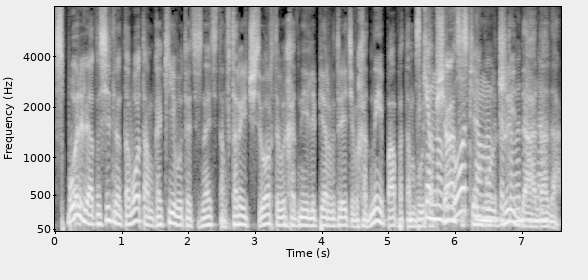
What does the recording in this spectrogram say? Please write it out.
спорили относительно того, там, какие вот эти, знаете, там, вторые, четвертые выходные или первые, третьи выходные, папа там с будет общаться, год, с кем будет жить, вот да, да, да, да.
